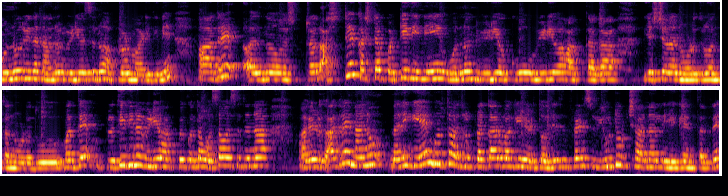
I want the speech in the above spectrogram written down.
ಮುನ್ನೂರಿಂದ ನಾನ್ನೂರು ವೀಡಿಯೋಸನ್ನು ಅಪ್ಲೋಡ್ ಮಾಡಿದ್ದೀನಿ. ಆದರೆ ಅದನ್ನು ಸ್ಟ್ರ, ಅಷ್ಟೇ ಕಷ್ಟಪಟ್ಟಿದ್ದೀನಿ. ಒಂದೊಂದು ವೀಡಿಯೋಕ್ಕೂ ವಿಡಿಯೋ ಹಾಕಿದಾಗ ಎಷ್ಟು ಜನ ನೋಡಿದ್ರು ಅಂತ ನೋಡೋದು. ಮತ್ತು ಪ್ರತಿದಿನ ವಿಡಿಯೋ ಹಾಕಬೇಕು ಅಂತ ಹೊಸ ಹೊಸದನ್ನು ಹೇಳೋದು. ಆದರೆ ನಾನು ನನಗೆ ಏನು ಗೊತ್ತೋ ಅದ್ರ ಪ್ರಕಾರವಾಗಿ ಹೇಳ್ತಾ ಹೋದೆ. ಫ್ರೆಂಡ್ಸ್ ಯೂಟ್ಯೂಬ್ ಚಾನಲ್ ಹೇಗೆ ಅಂತಂದರೆ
